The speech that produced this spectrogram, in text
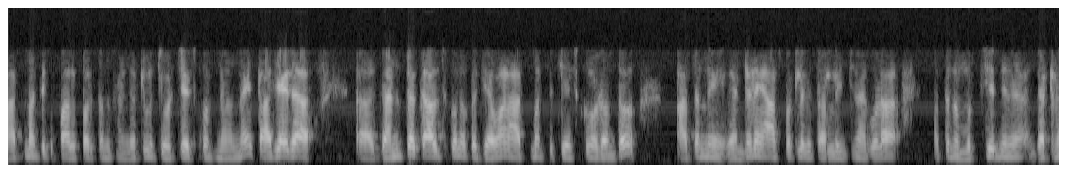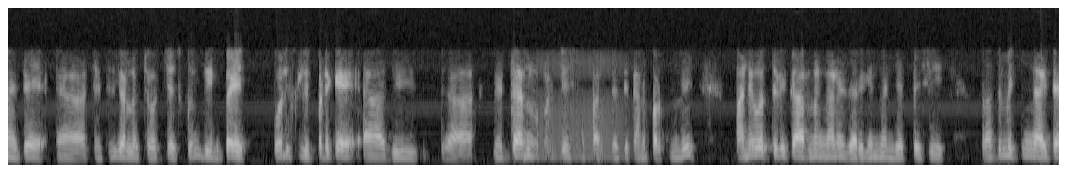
ఆత్మహత్యకు పాల్పడుతున్న సంఘటనలు చోటు చేసుకుంటూనే ఉన్నాయి. తాజాగా గంటతో కాల్చుకుని ఒక జవాన్ ఆత్మహత్య చేసుకోవడంతో అతన్ని వెంటనే హాస్పిటల్కి తరలించినా కూడా అతను మృతి చెందిన ఘటన అయితే ఛత్తీస్గఢ్లో చోటు చేసుకుంది దీనిపై పోలీసులు ఇప్పటికే అది నిర్ధారణ చేసిన పరిస్థితి కనపడుతుంది. పని ఒత్తిడి కారణంగానే జరిగిందని చెప్పేసి ప్రాథమికంగా అయితే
